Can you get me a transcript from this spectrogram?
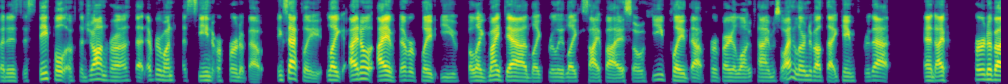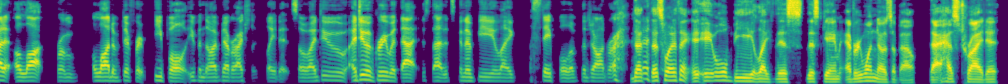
but it is a staple of the genre that everyone has seen or heard about. Exactly. Like, I don't, I have never played EVE, but like my dad, like, really liked sci fi. So he played that for a very long time. So I learned about that game through that. And I've heard about it a lot from a lot of different people, even though I've never actually played it. So I do, I do agree with that, is that it's going to be like a staple of the genre. That that's what I think. It, it will be like this this game everyone knows about that has tried it.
